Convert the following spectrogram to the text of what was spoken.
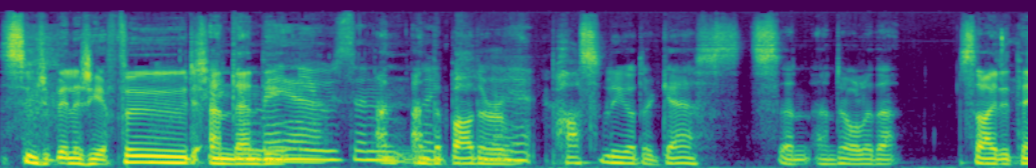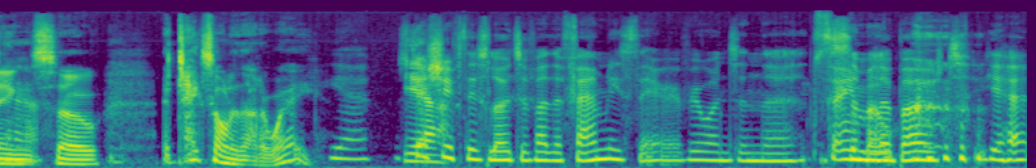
suitability of food and then the menus and, and, and the bother yeah. of possibly other guests and, and all of that side of things. Yeah. So it takes all of that away. Yeah, Yeah. especially if there's loads of other families there. Everyone's in the Same similar boat. boat. yeah,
